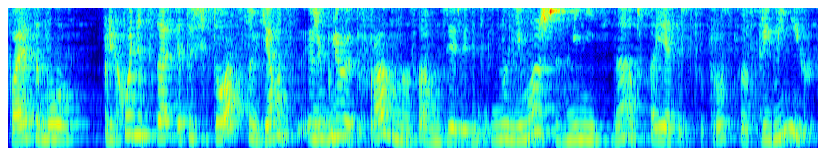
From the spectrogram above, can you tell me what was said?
поэтому приходится эту ситуацию, я вот люблю эту фразу на самом деле, ну не можешь изменить да, обстоятельства, просто прими их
